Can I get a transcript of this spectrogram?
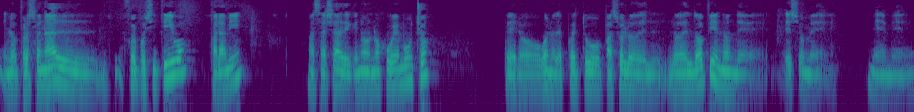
en lo personal fue positivo para mí más allá de que no, no jugué mucho, pero bueno, después tuvo, pasó lo del, lo del doping, en donde eso me, me, me,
